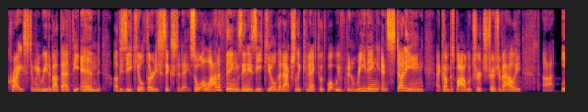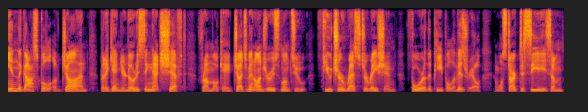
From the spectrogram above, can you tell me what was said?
Christ. And we read about that at the end of Ezekiel 36 today. So, a lot of things in Ezekiel that actually connect with what we've been reading and studying at Compass Bible Church Treasure Valley uh, in the Gospel of John. But again, you're noticing that shift from, okay, judgment on Jerusalem to future restoration for the people of Israel. And we'll start to see some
